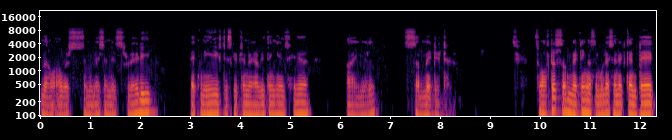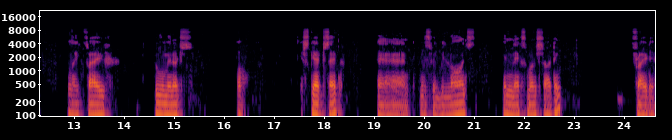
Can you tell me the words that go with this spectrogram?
now our simulation is ready. Techniques description everything is here. I will submit it. So after submitting a simulation it can take like five two minutes. Oh it's get set. And this will be launched in next month starting Friday.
